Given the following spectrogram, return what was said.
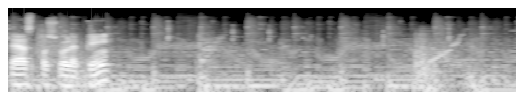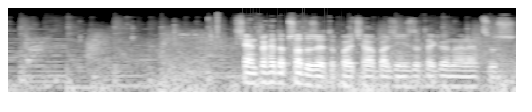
Teraz poszło lepiej. Chciałem trochę do przodu, żeby to poleciało bardziej niż do tego, no ale cóż.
